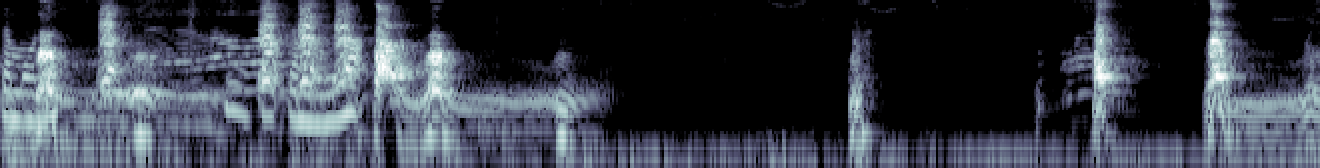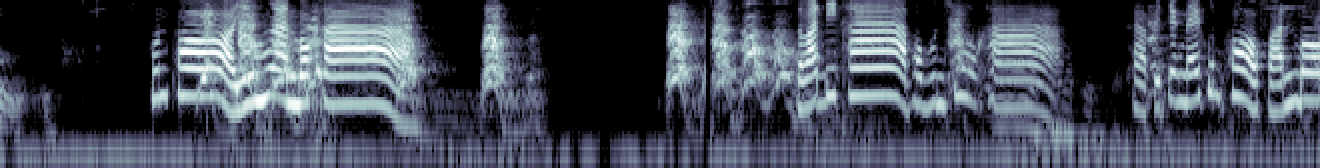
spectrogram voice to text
สมุนนี่ก็สมุนเนาะคุณพ่ออยู่เหือนบ่ค่ะ สวัสดีค่ะพ่อบุญชูค่ะ ค่ะ เป็นจังไดคุณพ่อฝันบ่อ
